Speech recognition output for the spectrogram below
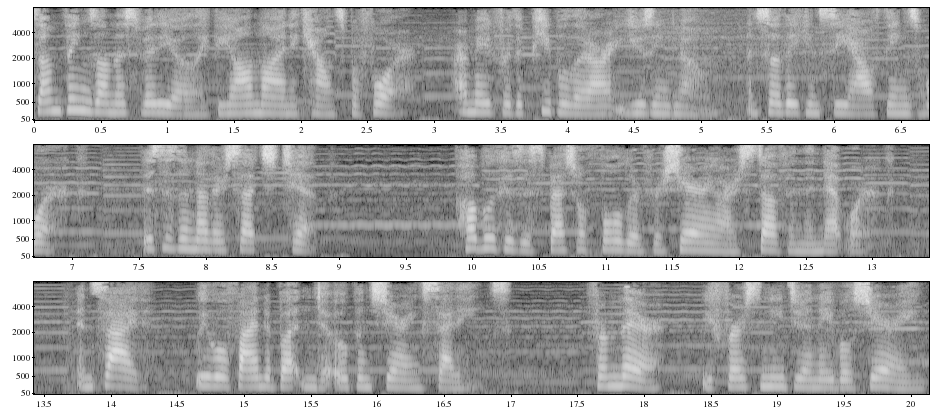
Some things on this video like the online accounts before, are made for the people that aren't using GNOME, and so they can see how things work. This is another such tip. Public is a special folder for sharing our stuff in the network. Inside, we will find a button to open sharing settings. From there, we first need to enable sharing,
